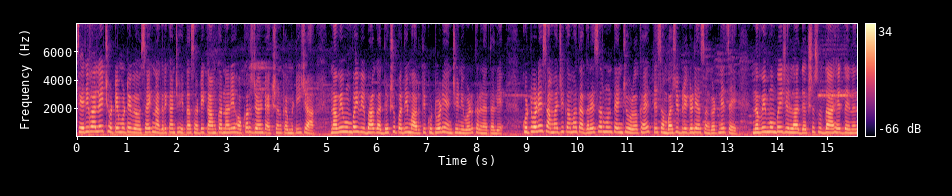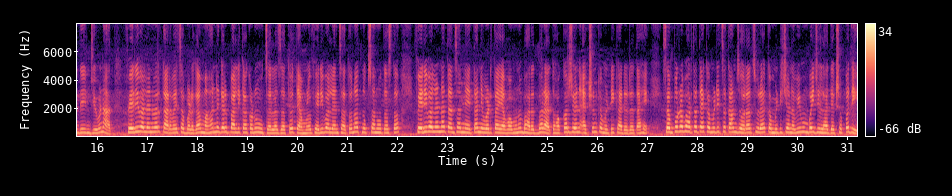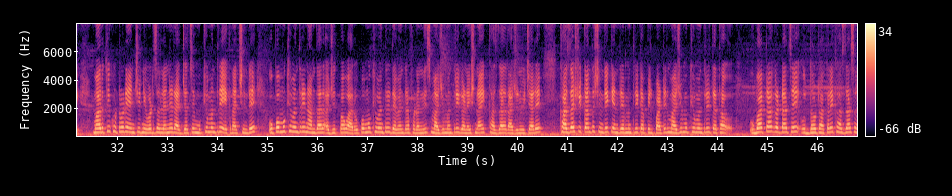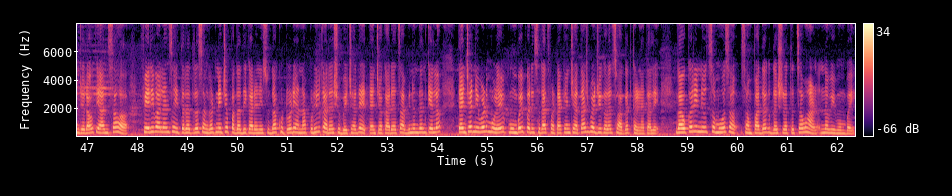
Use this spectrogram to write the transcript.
फेरीवाले छोटे मोठे व्यावसायिक नागरिकांच्या हितासाठी काम करणारी हॉकर्स जॉईंट ॲक्शन कमिटीच्या नवी मुंबई विभाग अध्यक्षपदी मारुती खुटवडे यांची निवड करण्यात आली आहे. खुटवडे सामाजिक कामात अग्रेसर म्हणून त्यांची ओळख आहे. ते संभाजी ब्रिगेड या संघटनेचे नवी मुंबई जिल्हा अध्यक्षसुद्धा आहेत. दैनंदिन जीवनात फेरीवाल्यांवर कारवाईचा बडगा महानगरपालिकाकडून उचलला जातो. त्यामुळे फेरीवाल्यांचं अतोनात नुकसान होत असतं. फेरीवाल्यांना त्यांचा नेता निवडता यावा म्हणून भारतभरात हॉकर जॉईंट ॲक्शन कमिटी कार्यरत आहे. संपूर्ण भारतात या कमिटीचं काम जोरात सुरू आहे. कमिटीच्या नवी मुंबई जिल्हाध्यक्षपदी मारुती खुटवडे यांची निवड झाल्याने राज्याचे मुख्यमंत्री एकनाथ शिंदे उपमुख्यमंत्री नामदार अजित पवार उपमुख्यमंत्री देवेंद्र फडणवीस माजी मंत्री गणेश नाईक खासदार राजन विचारे खासदार श्रीकांत शिंदे केंद्रीय मंत्री कपिल पाटील माजी मुख्यमंत्री तथा उभाटा गटाचे उद्धव ठाकरे खासदार संजय राऊत यांसह फेरीवाल्यांसह इतरत्र संघटनेच्या पदाधिकाऱ्यांनी सुद्धा खुटवड यांना पुढील कार्यात शुभेच्छा देत त्यांच्या कार्याचं अभिनंदन केलं. त्यांच्या निवडमुळे मुंबई परिसरात फटाक्यांची आताशबाजी करत स्वागत करण्यात आले. गावकरी न्यूज समूह संपादक दशरथ चव्हाण नवी मुंबई.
